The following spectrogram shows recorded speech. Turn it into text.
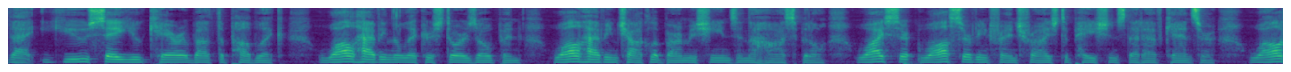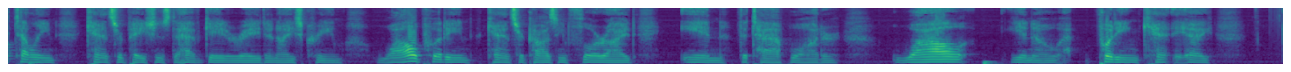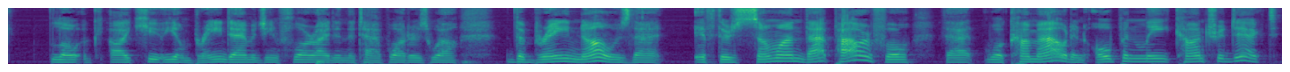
that you say you care about the public while having the liquor stores open, while having chocolate bar machines in the hospital, while, ser- while serving french fries to patients that have cancer, while telling cancer patients to have Gatorade and ice cream, while putting cancer causing fluoride in the tap water, while, you know, putting ca- uh, low IQ, you know, brain damaging fluoride in the tap water as well. The brain knows that if there's someone that powerful that will come out and openly contradict,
